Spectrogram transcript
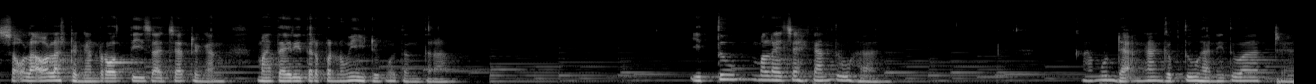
Seolah-olah dengan roti saja, dengan materi terpenuhi hidupmu tentram. Itu melecehkan Tuhan. Kamu tidak nganggap Tuhan itu ada.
